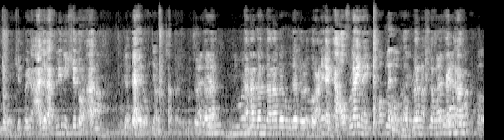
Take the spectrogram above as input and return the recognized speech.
बरं. निश्चितपणे आज रात्री निश्चित होणार. उद्या जाहीर होणार. सकाळी मग धनाधन धनाधन उद्या सगळं करू. आणि काय ऑफलाईन आहे ऑफलाईन ऑफलाईन असल्यामुळे काय त्रास हो.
